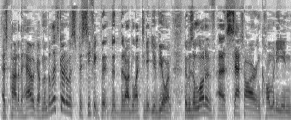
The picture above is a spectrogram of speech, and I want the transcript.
as part of the Howard government. But let's go to a specific that, that, that I'd like to get your view on. There was a lot of uh, satire and comedy in,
